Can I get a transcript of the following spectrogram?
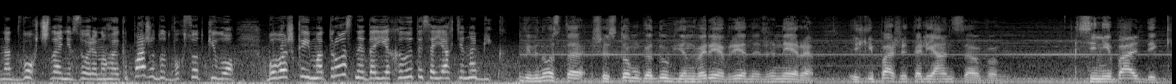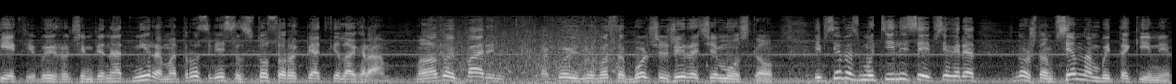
на двох членів зоряного екіпажу до 200 кіло, бо важкий матрос не дає хилитися яхті на бік. В 96 году в январе в Рио-де-Жанейро экипаж итальянцев Синебальди Кефи выиграл чемпионат мира. Матрос весил 145 килограмм. Молодой парень такой, ну, просто больше жира, чем мускул. И все возмутились, и все говорят, ну что, всем нам быть такими?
